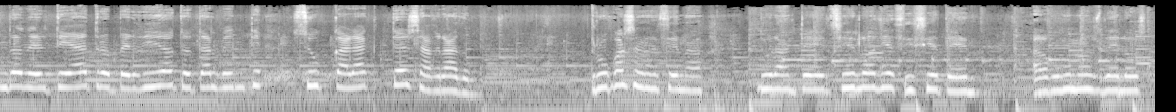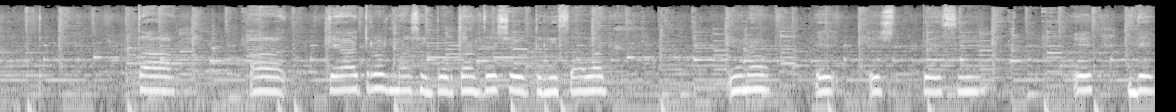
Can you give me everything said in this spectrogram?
donde el teatro perdido totalmente su carácter sagrado. Trucos en escena. Durante el siglo XVII algunos de los teatros más importantes se utilizaban una especie de,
